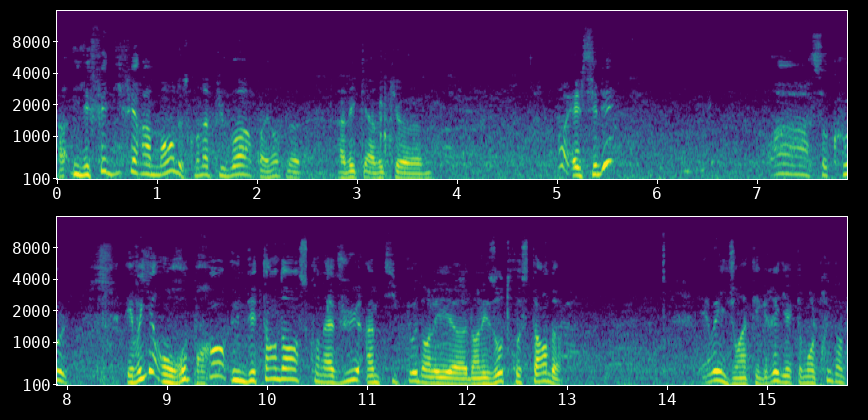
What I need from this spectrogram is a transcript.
Alors, il est fait différemment de ce qu'on a pu voir, par exemple, avec, avec euh, oh, LCD. Waouh, so cool. Et vous voyez, on reprend une des tendances qu'on a vues un petit peu dans les, euh, dans les autres stands. Et oui, ils ont intégré directement le truc. Donc,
